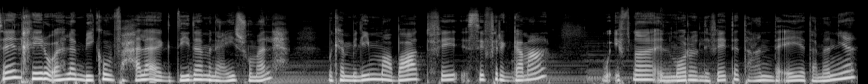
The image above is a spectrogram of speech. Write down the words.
مساء الخير واهلا بيكم في حلقة جديدة من عيش وملح. مكملين مع بعض في سفر الجامعة. وقفنا المرة اللي فاتت عند آية 8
